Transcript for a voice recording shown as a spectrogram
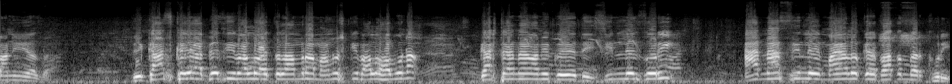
পানি হয়ে যায়। তুই গাছ খাইয়া বেশি ভালো হয় তাহলে আমরা মানুষ কি ভালো হব না? গাছটার নাম আমি কয়ে দিই চিনলে জরি আর না চিনলে মায়ালোকের বাতন্দার খুরি।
